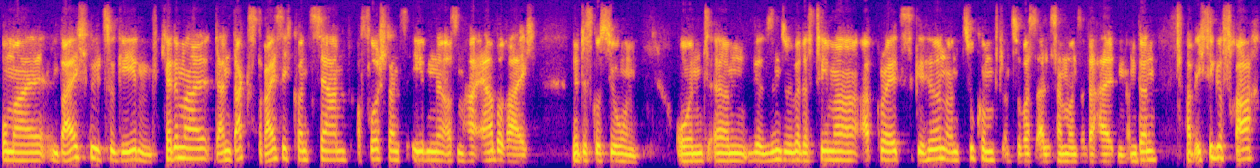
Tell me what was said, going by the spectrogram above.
um mal ein Beispiel zu geben, ich hätte mal dann DAX 30 Konzern auf Vorstandsebene aus dem HR-Bereich eine Diskussion. Und ähm, wir sind so über das Thema Upgrades, Gehirn und Zukunft und sowas alles haben wir uns unterhalten. Und dann habe ich sie gefragt,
